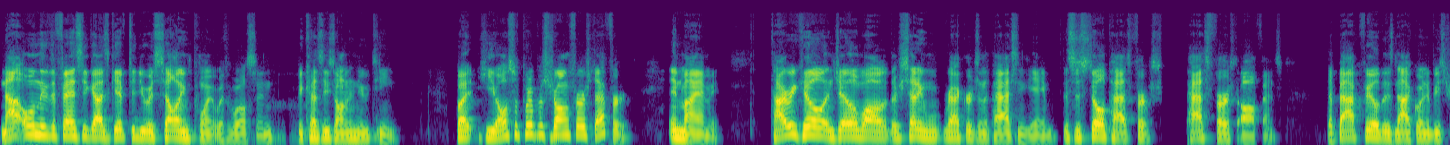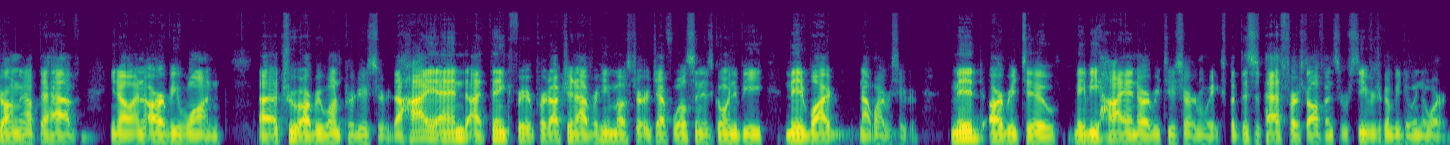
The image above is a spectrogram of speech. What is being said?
Not only the fantasy guys gifted you a selling point with Wilson because he's on a new team, but he also put up a strong first effort in Miami. Tyreek Hill and Jalen Waddle, they're setting records in the passing game. This is still a pass first, pass first offense. The backfield is not going to be strong enough to have, you know, an RB1, uh, a true RB1 producer. The high end, I think, for your production out of Raheem Mostert or Jeff Wilson is going to be mid wide, not wide receiver, mid RB2, maybe high end RB2 certain weeks. But this is pass first offense. The receivers are going to be doing the work.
